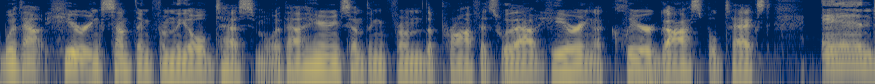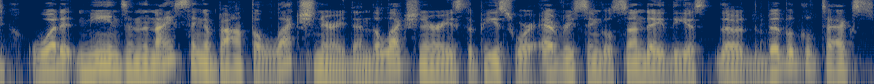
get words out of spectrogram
without hearing something from the Old Testament, without hearing something from the prophets, without hearing a clear gospel text and what it means. And the nice thing about the lectionary, then, the lectionary is the piece where every single Sunday the the, the biblical texts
